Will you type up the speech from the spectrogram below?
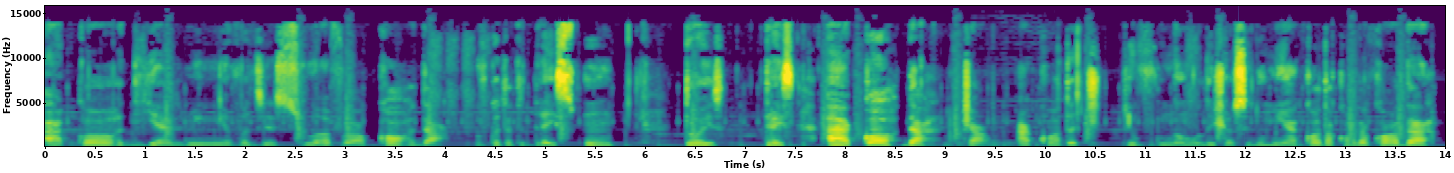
Acorde, Yasmin, eu vou dizer sua avó acordar. Vou contar até três. Um, dois, três. Acorda! Tchau. Acorda. Eu não vou deixar você dormir. Acorda, acorda, acorda.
